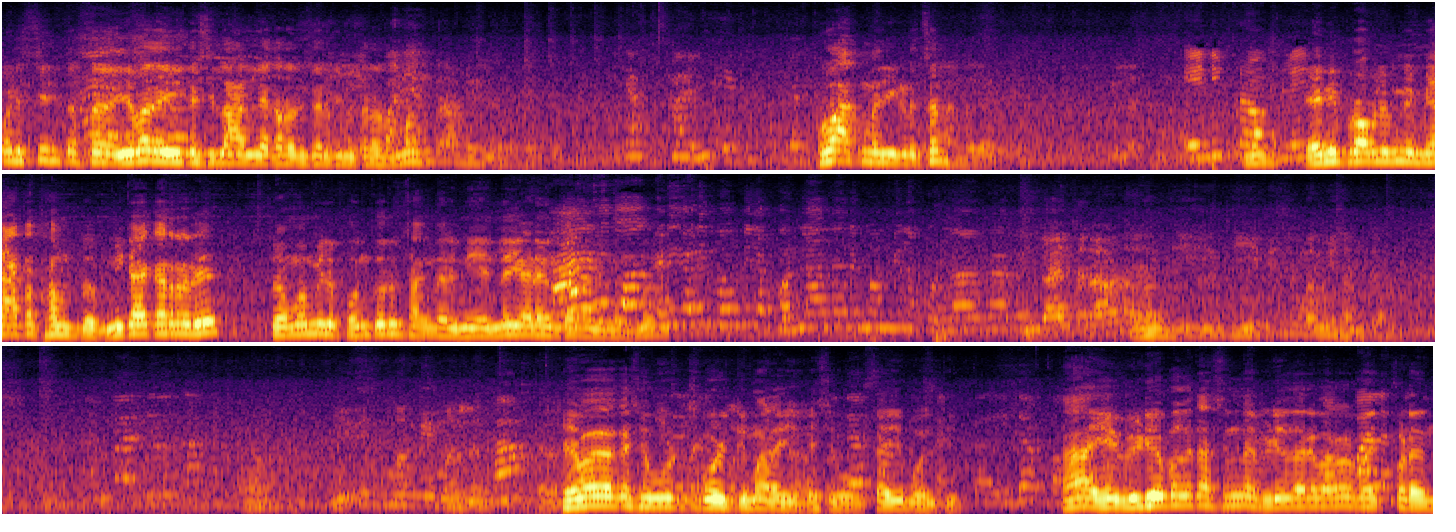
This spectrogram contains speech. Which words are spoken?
पडशील तसं. हे बघा ही कशी लहान लेकरांनी करते मित्रांनो. मग? हो आतमध्ये इकडे चल. एनी प्रॉब्लेम एनी प्रॉब्लेम नाही. मी आता थांबतो. मी काय करणार आहे? तुझ्या मम्मीला फोन करून सांगणार आहे. मी लई गाड्या करणार आहे तू मग. मम्मीला फोन लावणार आहे मम्मीला फोन लावणार आहे. तू काय तर लाव ना ती ही तिची मम्मी समजा. हा? ही तिची मम्मी म्हणलं. तर हे बघा कशी उठ बोलती मला ही कशी उठ काही बोलती. हा हे व्हिडिओ बघत असेल ना व्हिडिओद्वारे बरोबर माहीत पडन.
